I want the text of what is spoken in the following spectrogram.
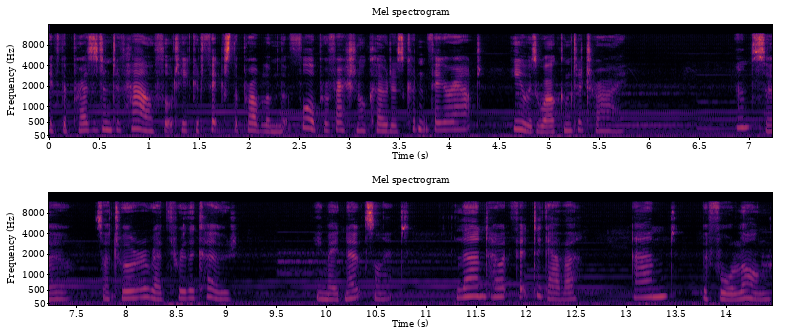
If the president of HAL thought he could fix the problem that four professional coders couldn't figure out, he was welcome to try. And so, Satoru read through the code. He made notes on it, learned how it fit together, and, before long,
